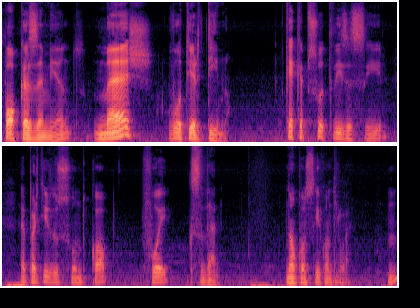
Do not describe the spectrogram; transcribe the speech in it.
para o casamento, mas vou ter tino. O que é que a pessoa te diz a seguir? a partir do segundo copo, foi que se dane. Não consegui controlar. Hum?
